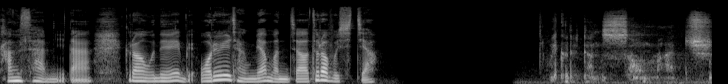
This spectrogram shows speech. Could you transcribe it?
감사합니다. 그럼 오늘 월요일 장면 먼저 들어보시죠. We could have done so much.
